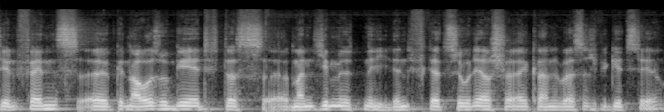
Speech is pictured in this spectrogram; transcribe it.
den Fans, äh, genauso geht, dass man hiermit eine Identifikation herstellen kann. Ich weiß nicht, wie geht's dir?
